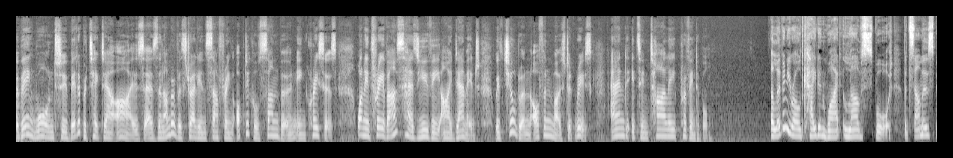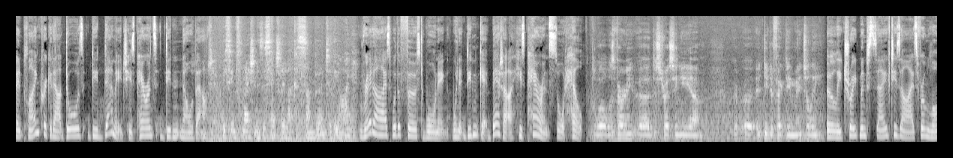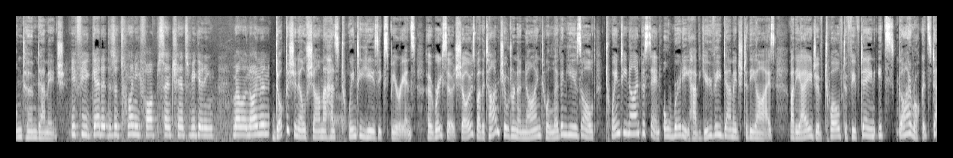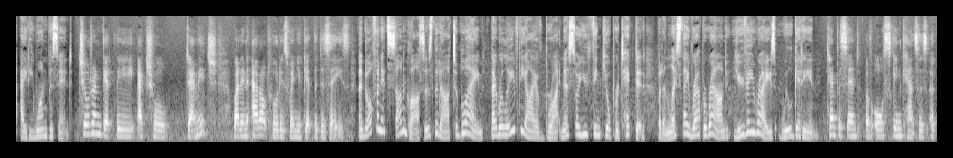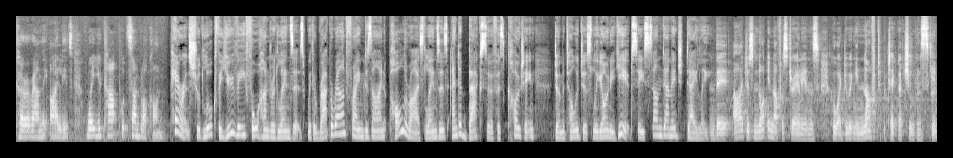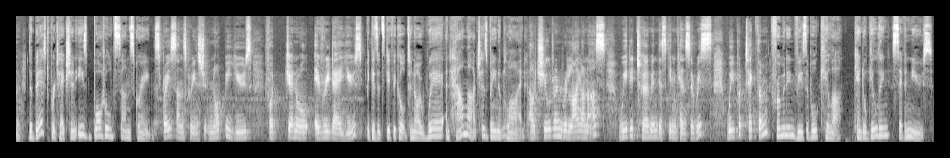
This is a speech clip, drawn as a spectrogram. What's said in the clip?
We're being warned to better protect our eyes as the number of Australians suffering optical sunburn increases. One in three of us has UV eye damage, with children often most at risk, and it's entirely preventable. 11 year old Caden White loves sport, but summers spent playing cricket outdoors did damage his parents didn't know about. This inflammation is essentially like a sunburn to the eye. Red eyes were the first warning. When it didn't get better, his parents sought help. Well, it was very uh, distressing. He, um, Uh, it did affect him mentally. Early treatment saved his eyes from long term damage. If you get it, there's a 25% chance of you getting melanoma. Dr. Chanel Sharma has 20 years' experience. Her research shows by the time children are 9 to 11 years old, 29% already have UV damage to the eyes. By the age of 12 to 15, it skyrockets to 81%. Children get the actual damage, but in adulthood is when you get the disease. And often it's sunglasses that are to blame. They relieve the eye of brightness so you think you're protected, but unless they wrap around, UV rays will get in. 10% of all skin cancers occur around the eyelids where you can't put sunblock on. Parents should look for UV 400 lenses with a wraparound frame design, polarised lenses, and a back surface coating. Dermatologist Leona Yip sees sun damage daily. There are just not enough who are doing enough to protect our children's skin. The best protection is bottled sunscreen. Spray sunscreens should not be used for general everyday use because it's difficult to know where and how much has been applied. Our children rely on us. We determine their skin cancer risks. We protect them from an invisible killer. Kendall Gilding, 7 News.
